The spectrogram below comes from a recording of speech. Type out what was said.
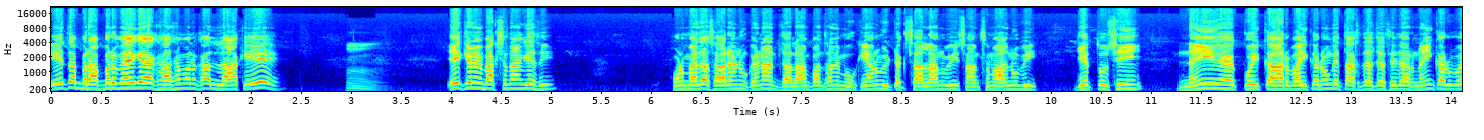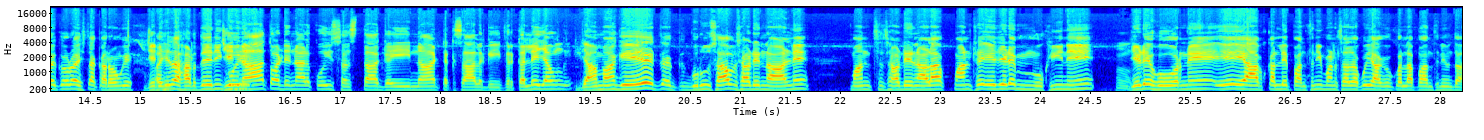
ਇਹ ਤਾਂ ਬਰਾਬਰ ਬਹਿ ਗਿਆ ਖਾਸਮਨ ਖਾ ਲਾ ਕੇ। ਹੂੰ। ਇਹ ਕਿਵੇਂ ਬਖਸ਼ ਦਾਂਗੇ ਅਸੀਂ? ਹੁਣ ਮੈਂ ਤਾਂ ਸਾਰਿਆਂ ਨੂੰ ਕਹਿਣਾ ਦਲਾਂ ਪੰਥਾਂ ਦੇ ਮੁਖੀਆਂ ਨੂੰ ਵੀ ਟਕਸਾਲਾਂ ਨੂੰ ਵੀ ਸੰਤ ਸਮਾਜ ਨੂੰ ਵੀ ਜੇ ਤੁਸੀਂ ਨਹੀਂ ਅ, ਕੋਈ ਕਾਰਵਾਈ ਕਰੋਗੇ ਤਖਤ ਦਾ ਜਥੇਦਾਰ ਨਹੀਂ ਕਾਰਵਾਈ ਕਰੋ ਅਸੀਂ ਤਾਂ ਕਰੋਗੇ। ਜੇ- ਅਸੀਂ ਤਾਂ ਹਟਦੇ ਨਹੀਂ ਜੇ ਕੋਈ। ਨਾ ਤੁਹਾਡੇ ਨਾਲ ਕੋਈ ਸੰਸਥਾ ਗਈ ਨਾ ਟਕਸਾਲ ਗਈ ਫਿਰ ਇਕੱਲੇ ਜਾਓਗੇ? ਜਾਵਾਂਗੇ ਤੇ ਗੁਰੂ ਸਾਹਿਬ ਸਾਡੇ ਨਾਲ ਨੇ ਪੰਥ ਸਾਡੇ ਨਾਲ ਆ ਪੰਥ ਇਹ ਜਿਹੜੇ ਮੁਖੀ ਨੇ ਜਿਹੜੇ ਹੋਰ ਨੇ ਇਹ ਆਪ ਕੱਲੇ ਪੰਥ ਨਹੀਂ ਬਣ ਸਕਦਾ ਕੋਈ ਆਗੂ ਕੱਲਾ ਪੰਥ ਨਹੀਂ ਹੁੰਦਾ।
